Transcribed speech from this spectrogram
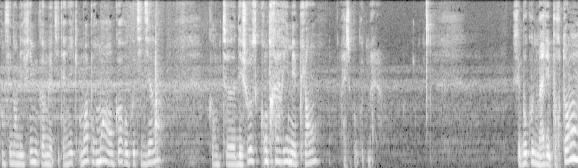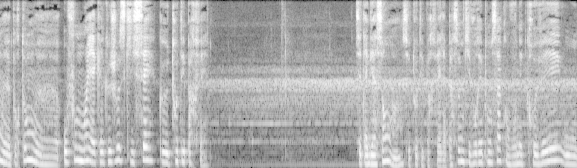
quand c'est dans des films comme le Titanic. Moi, pour moi, encore au quotidien, quand euh, des choses contrarient mes plans, ah, j'ai beaucoup de mal. J'ai beaucoup de mal et pourtant, euh, pourtant, euh, au fond de moi, il y a quelque chose qui sait que tout est parfait. C'est agaçant, hein, ce tout est parfait. La personne qui vous répond ça quand vous venez de crever ou,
